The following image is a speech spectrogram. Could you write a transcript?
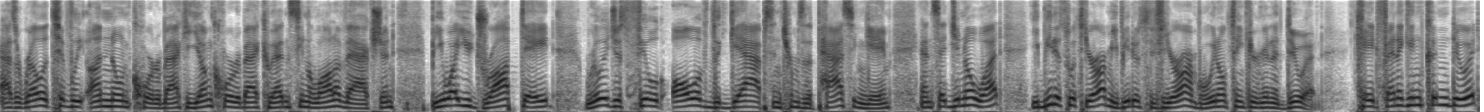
as a relatively unknown quarterback, a young quarterback who hadn't seen a lot of action. BYU dropped eight, really just filled all of the gaps in terms of the passing game, and said, you know what? You beat us with your arm, you beat us with your arm, but we don't think you're going to do it. Cade Fennegan couldn't do it.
